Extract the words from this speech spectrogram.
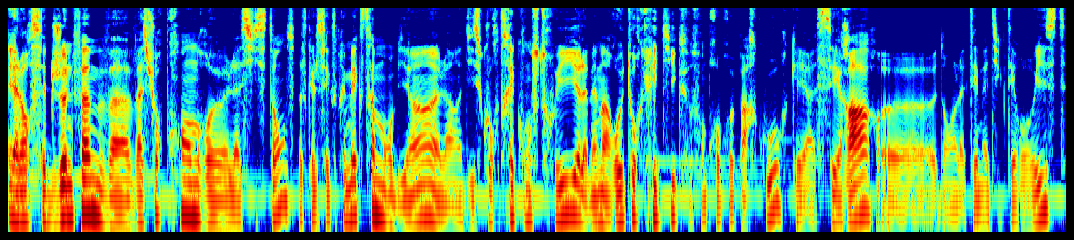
Et alors cette jeune femme va, va surprendre euh, l'assistance parce qu'elle s'exprime extrêmement bien, elle a un discours très construit, elle a même un retour critique sur son propre parcours qui est assez rare euh, dans la thématique terroriste,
